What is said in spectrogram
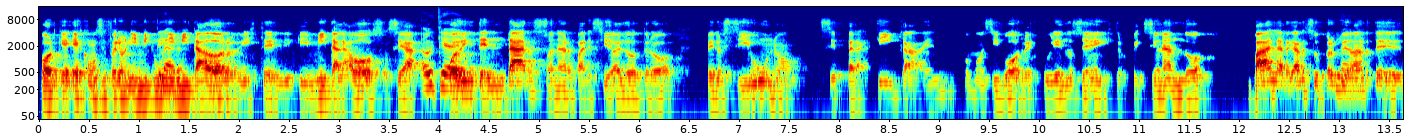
porque es como si fuera un, imitador, ¿viste? Que imita la voz. O sea, puedo intentar sonar parecido al otro, pero si uno se practica, en, como decís vos, descubriéndose e introspeccionando, va a alargar su propio arte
